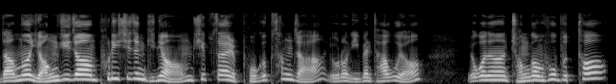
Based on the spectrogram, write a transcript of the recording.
그 다음은 영지전 프리시즌 기념 14일 보급 상자 요런 이벤트 하고요. 요거는 점검 후부터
